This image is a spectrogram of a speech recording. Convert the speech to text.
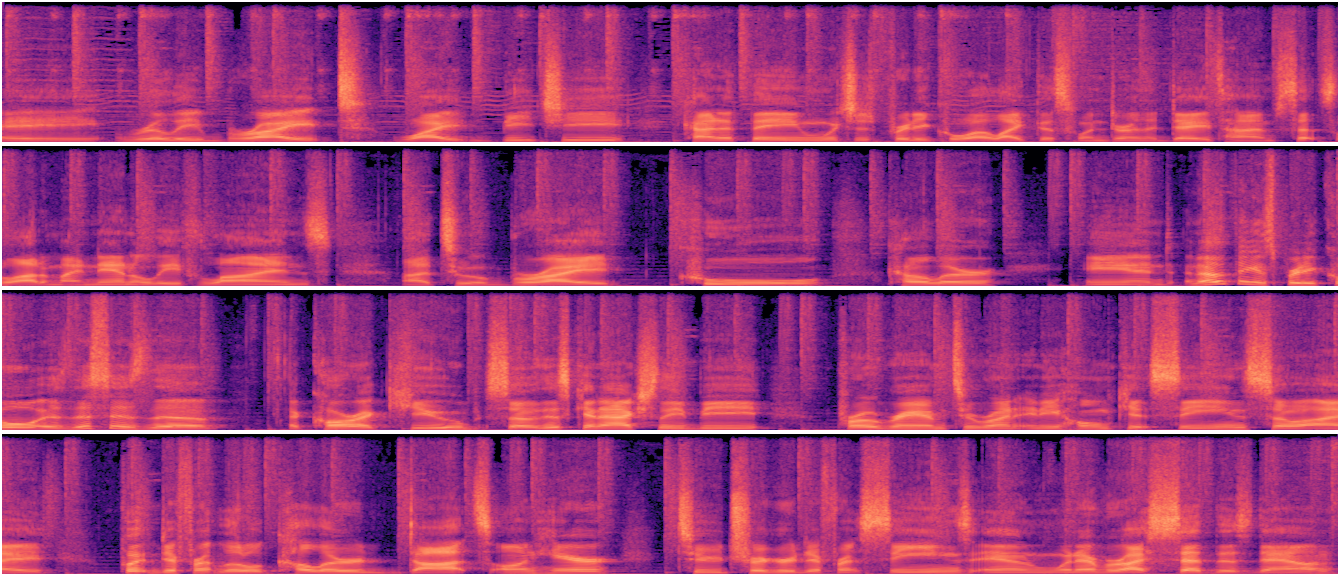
a really bright, white, beachy kind of thing, which is pretty cool. I like this one during the daytime. Sets a lot of my Nanoleaf lines uh, to a bright, cool color. And another thing that's pretty cool is this is the Aqara Cube. So this can actually be programmed to run any HomeKit scenes. So I put different little colored dots on here to trigger different scenes. And whenever I set this down,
